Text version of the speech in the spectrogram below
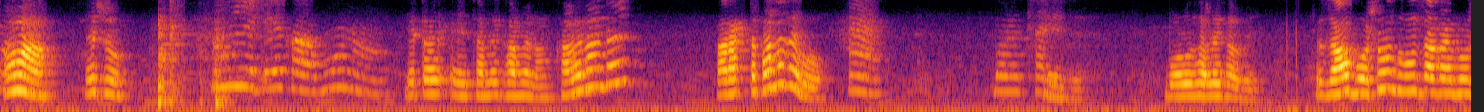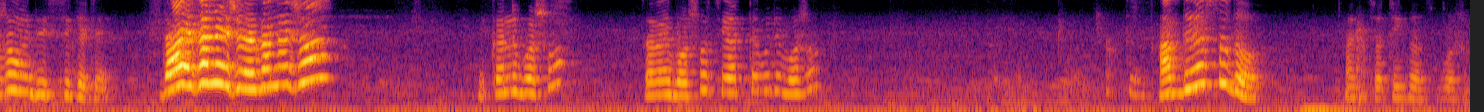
আমা এসো। এটা খাব না। এটা এই থালে খাবে না। খাবে না এটা? আর একটা থালে দেবো? হ্যাঁ। এই যে বড় থালে খাবে। তো যাও বসো তোমার জায়গায় বসো আমি দিচ্ছি কেটে। যাও এখানে এসো এখানে এসো। এখানে বসো জায়গায় বসো চেয়ার টেবিলে বসো। হাত ধুয়ে আসছো তো? আচ্ছা ঠিক আছে বসো।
